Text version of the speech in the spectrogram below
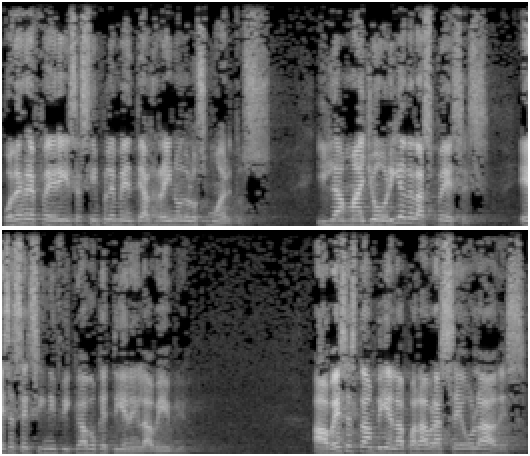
puede referirse simplemente al reino de los muertos. Y la mayoría de las veces ese es el significado que tiene en la Biblia. A veces también la palabra Seol Hades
